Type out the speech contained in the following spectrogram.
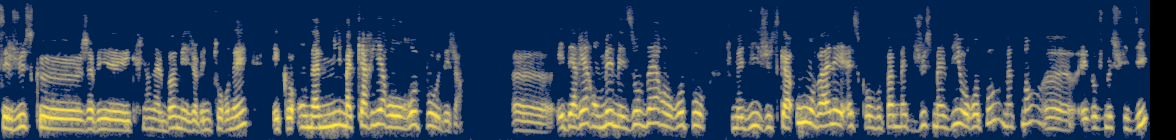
C'est juste que j'avais écrit un album et j'avais une tournée et qu'on a mis ma carrière au repos déjà. Euh, et derrière, on met mes ovaires au repos. Je me dis jusqu'à où on va aller? Est-ce qu'on veut pas mettre juste ma vie au repos maintenant? Euh, Et donc je me suis dit,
